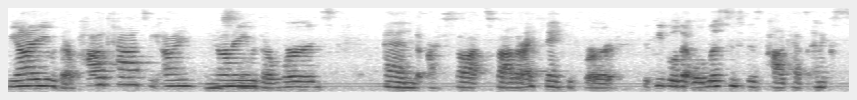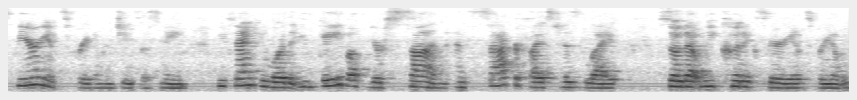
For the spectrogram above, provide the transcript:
We honor you with our podcast. We honor, we Yes, honor you with our words and our thoughts, Father. I thank you for the people that will listen to this podcast and experience freedom in Jesus' name. We thank you, Lord, that you gave up your son and sacrificed his life so that we could experience freedom. We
